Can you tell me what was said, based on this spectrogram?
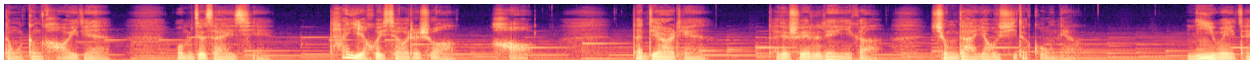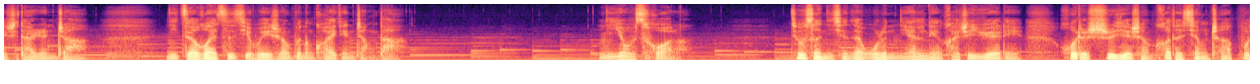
等我更好一点，我们就在一起。他也会笑着说好，但第二天，他就睡了另一个胸大腰细的姑娘。你以为才是他人渣，你责怪自己为什么不能快点长大，你又错了。就算你现在无论年龄还是阅历，或者事业上和他相差不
